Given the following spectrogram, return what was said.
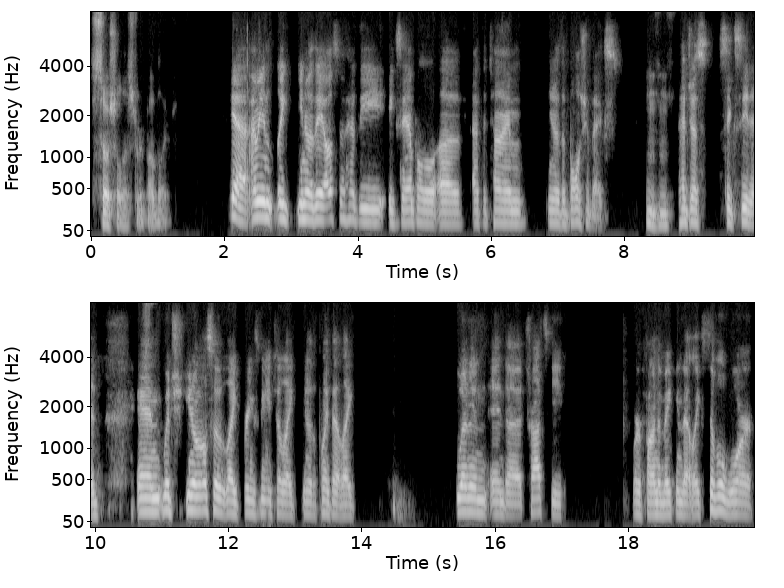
socialist republic. Yeah, I mean, like, you know, they also had the example of at the time, you know, the Bolsheviks hmm had just succeeded. And which, you know, also like brings me to like, you know, the point that like Lenin and uh, Trotsky were fond of making that like civil war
